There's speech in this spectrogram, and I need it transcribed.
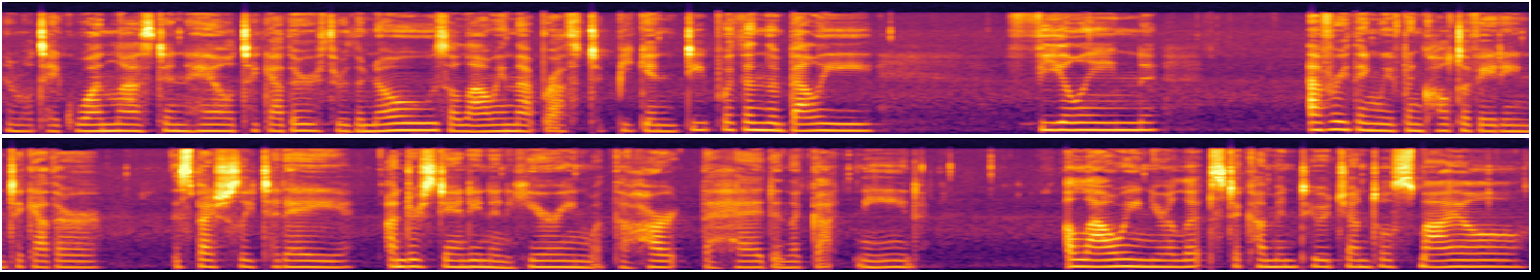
And we'll take one last inhale together through the nose, allowing that breath to begin deep within the belly, feeling everything we've been cultivating together, especially today understanding and hearing what the heart, the head, and the gut need, allowing your lips to come into a gentle smile.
